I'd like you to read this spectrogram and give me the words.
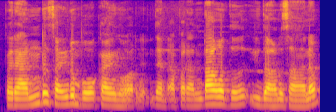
ഇപ്പോൾ രണ്ട് സൈഡും പോക്കായെന്ന് പറഞ്ഞു. ദെൻ അപ്പോൾ രണ്ടാമത്തത് ഇതാണ് സാധനം.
